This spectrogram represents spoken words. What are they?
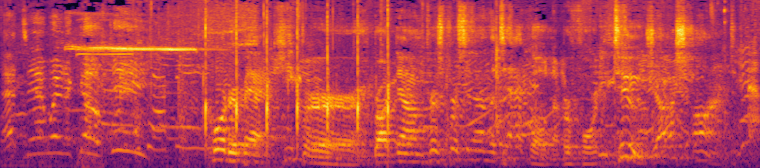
That's it. Way to go, D. Quarterback keeper brought down first person on the tackle, number 42, Josh Arndt. Yeah.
